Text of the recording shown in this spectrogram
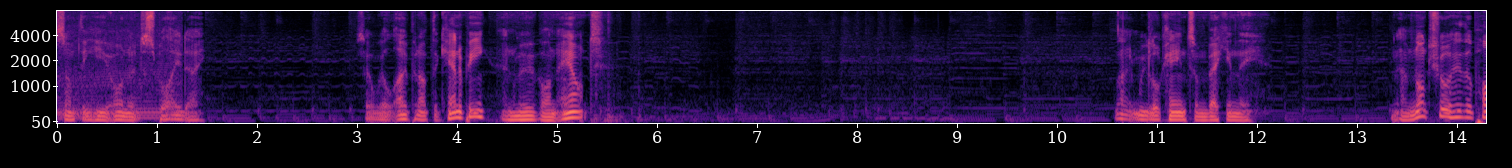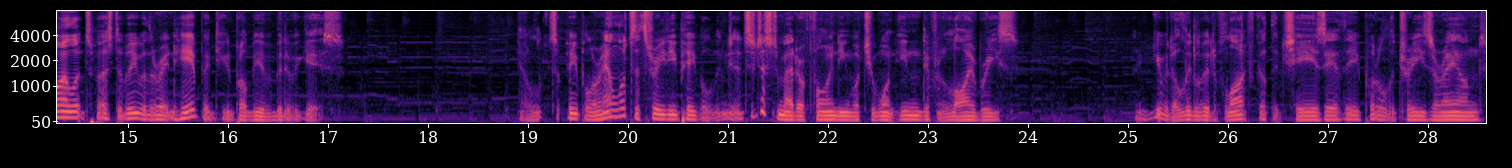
something here on a display day. So we'll open up the canopy and move on out. Don't we look handsome back in there? Now, I'm not sure who the pilot's supposed to be with the red hair, but you could probably have a bit of a guess. Know, lots of people around, lots of 3D people. It's just a matter of finding what you want in different libraries. Give it a little bit of life. Got the chairs out there, put all the trees around,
